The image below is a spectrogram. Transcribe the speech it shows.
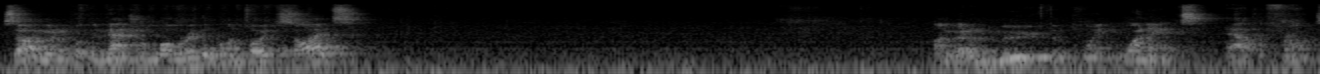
So I'm going to put the natural logarithm on both sides. I'm going to move the 0.1x out the front.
